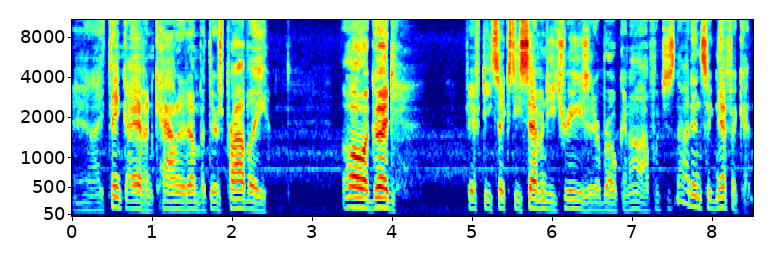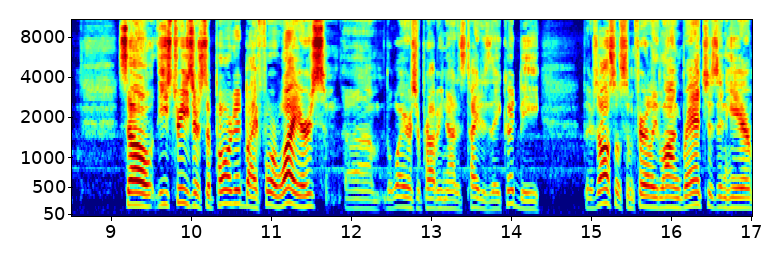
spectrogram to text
And I think I haven't counted them, but there's probably, oh, a good 50, 60, 70 trees that are broken off, which is not insignificant. So these trees are supported by four wires. Um, the wires are probably not as tight as they could be. There's also some fairly long branches in here.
